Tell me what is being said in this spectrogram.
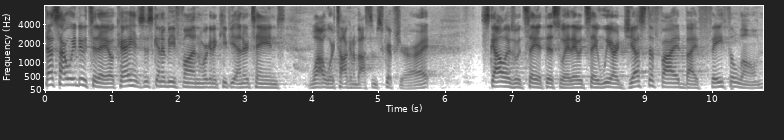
that's how we do today, okay? It's just gonna be fun. We're gonna keep you entertained while we're talking about some scripture, all right? Scholars would say it this way they would say, We are justified by faith alone,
